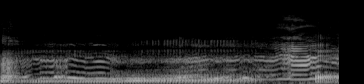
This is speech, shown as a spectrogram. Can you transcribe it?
Yeah.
